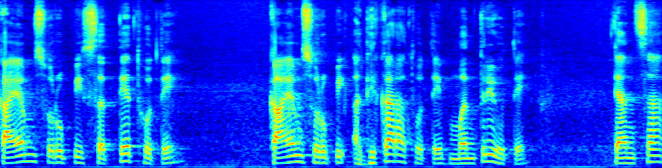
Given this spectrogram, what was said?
कायमस्वरूपी सत्तेत होते कायमस्वरूपी अधिकारात होते मंत्री होते त्यांचा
